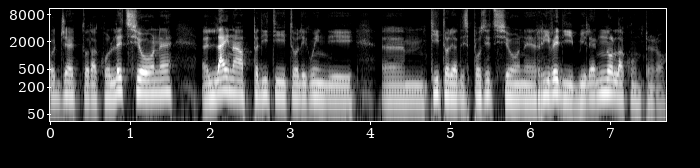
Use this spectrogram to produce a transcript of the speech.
oggetto da collezione, eh, line up di titoli, quindi ehm, titoli a disposizione, rivedibile, non la comprerò.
